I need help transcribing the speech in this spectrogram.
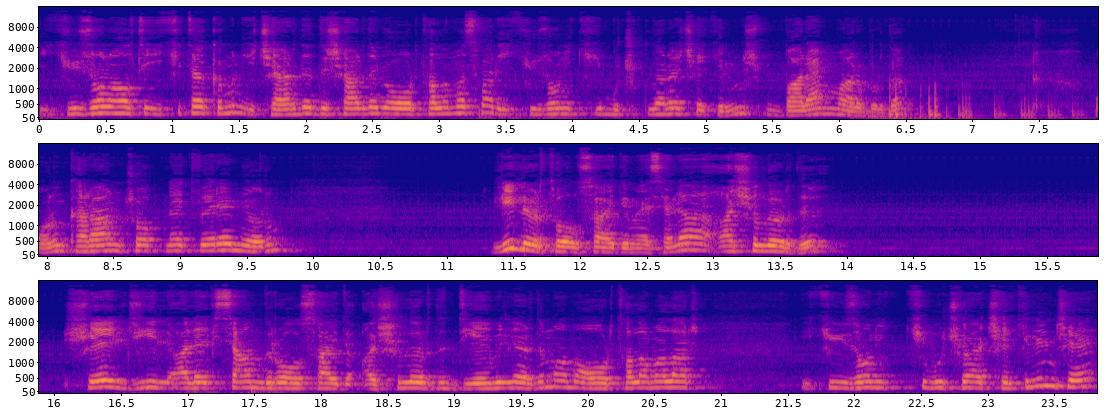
216 iki takımın içeride dışarıda bir ortalaması var. 212 buçuklara çekilmiş bir barem var burada. Onun kararını çok net veremiyorum. Lillard olsaydı mesela aşılırdı. Shell Alexander olsaydı aşılırdı diyebilirdim ama ortalamalar 212.5'a çekilince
